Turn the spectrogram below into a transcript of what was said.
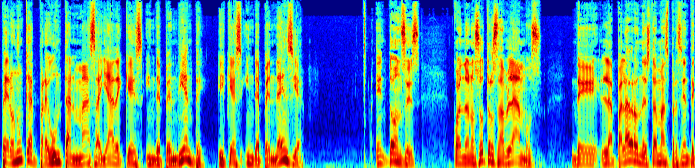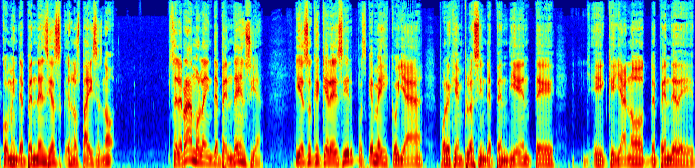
Pero nunca preguntan más allá de qué es independiente y qué es independencia. Entonces, cuando nosotros hablamos de la palabra donde está más presente como independencias en los países, ¿no? Celebramos la independencia. ¿Y eso qué quiere decir? Pues que México ya, por ejemplo, es independiente y que ya no depende de,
